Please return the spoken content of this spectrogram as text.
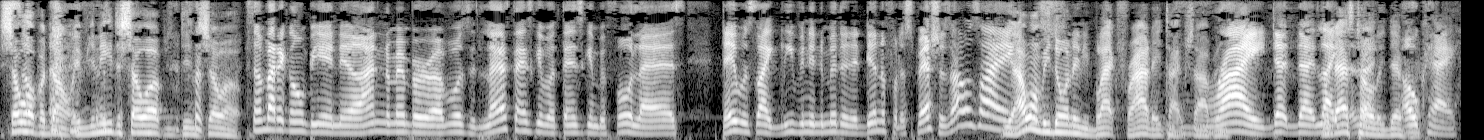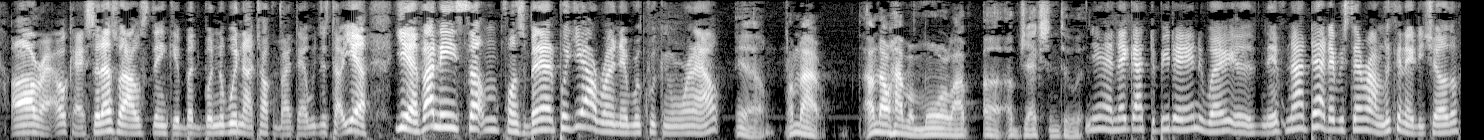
Show up or don't. If you need to show up, you didn't show up. Somebody gonna be in there. I remember, uh, what was it last Thanksgiving or Thanksgiving before last? They was like leaving in the middle of the dinner for the specials. I was like, Yeah, I won't be doing any Black Friday type shopping. Right. That, that, like, that's totally like- different. Okay. All right. Okay. So that's what I was thinking, but, but we're not talking about that. We just talk, yeah, yeah, if I need something from some banana put, yeah, I'll run there real quick and run out. Yeah, I'm not, I don't have a moral, uh, objection to it. Yeah, and they got to be there anyway. Uh, If not that, they be standing around looking at each other.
